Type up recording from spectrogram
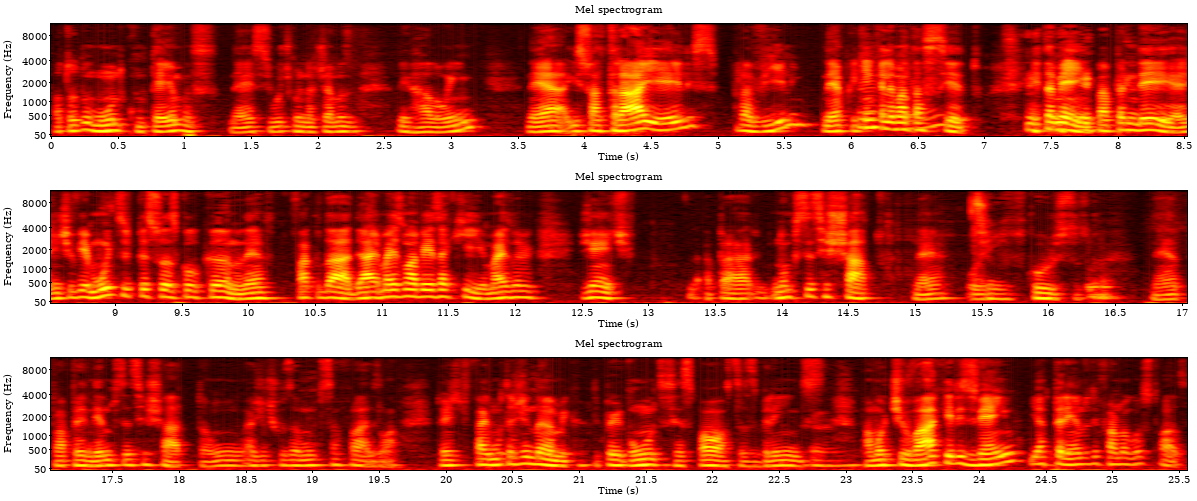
para todo mundo com temas, né? Esse último nós tivemos de Halloween, né? Isso atrai eles para virem, né? Porque quem quer Uhum. levantar cedo? E também para aprender, a gente vê muitas pessoas colocando, né? Faculdade, ah, mais uma vez aqui, mais uma vez. Gente, pra, não precisa ser chato, né? Os, Sim. os cursos, Né? Para aprender não precisa ser chato. Então, a gente usa muito essa frase lá. Então, a gente faz muita dinâmica de perguntas, respostas, brindes, Uhum. para motivar que eles venham e aprendam de forma gostosa,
